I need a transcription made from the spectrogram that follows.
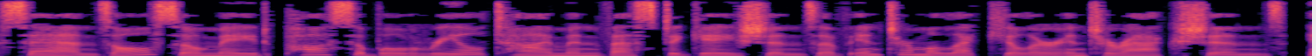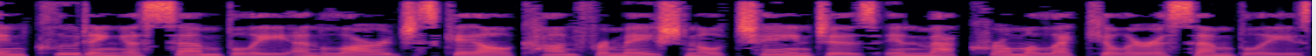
SANS also made possible real-time investigations of intermolecular interactions, including assembly and large-scale conformational changes in macromolecular assemblies.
